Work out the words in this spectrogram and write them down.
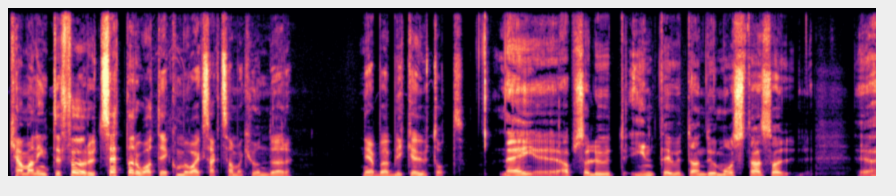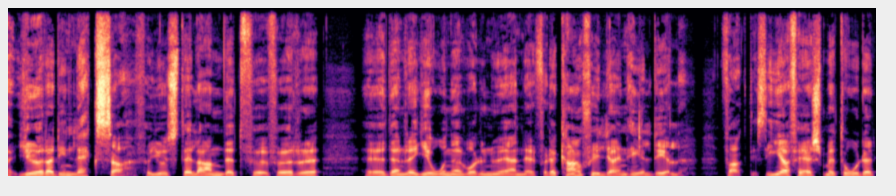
kan man inte förutsätta då att det kommer vara exakt samma kunder när jag börjar blicka utåt? Nej, eh, absolut inte, utan du måste alltså eh, göra din läxa för just det landet, för, för eh, den regionen, var du nu än är. För det kan skilja en hel del faktiskt. I affärsmetoder,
